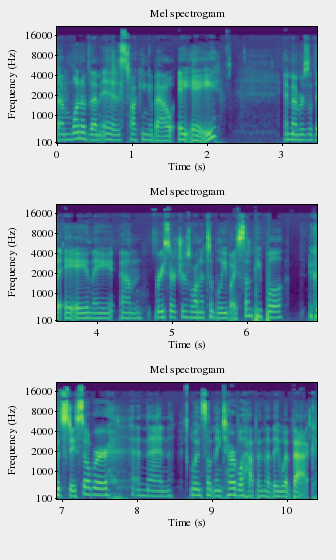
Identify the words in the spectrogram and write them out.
um, one of them is talking about AA and members of the AA, and they um, researchers wanted to believe why some people could stay sober and then when something terrible happened that they went back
